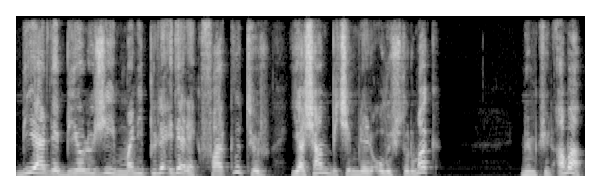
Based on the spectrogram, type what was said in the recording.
bir yerde biyolojiyi manipüle ederek farklı tür yaşam biçimleri oluşturmak mümkün. Ama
